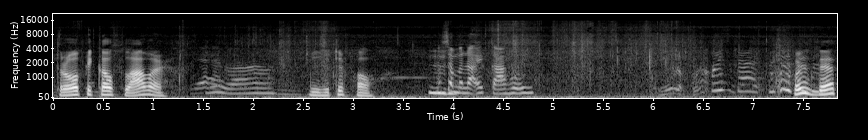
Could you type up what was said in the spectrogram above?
Tropical flower. Beautiful. Sa man ay kahoy. Who is that?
